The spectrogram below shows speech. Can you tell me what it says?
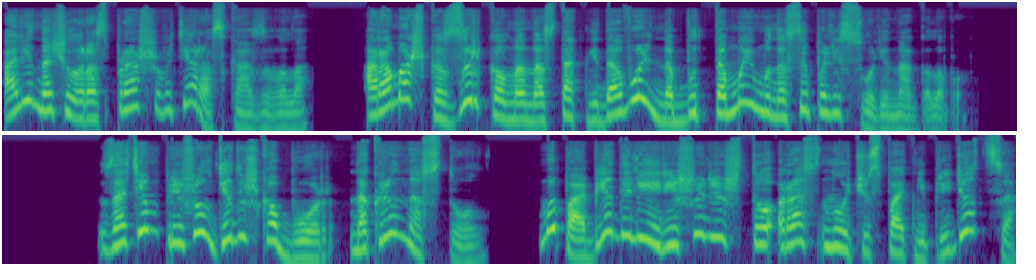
Али начал расспрашивать, я рассказывала. А Ромашка зыркал на нас так недовольно, будто мы ему насыпали соли на голову. Затем пришел дедушка Бор, накрыл на стол. Мы пообедали и решили, что раз ночью спать не придется,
